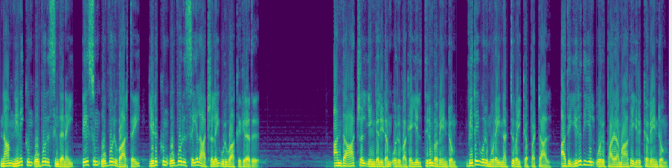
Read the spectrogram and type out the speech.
நாம் நினைக்கும் ஒவ்வொரு சிந்தனை பேசும் ஒவ்வொரு வார்த்தை எடுக்கும் ஒவ்வொரு செயலாற்றலை உருவாக்குகிறது. அந்த ஆற்றல் எங்களிடம் ஒரு வகையில் திரும்ப வேண்டும். விதை ஒரு முறை நட்டு வைக்கப்பட்டால் அது இறுதியில் ஒரு பழமாக இருக்க வேண்டும்.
